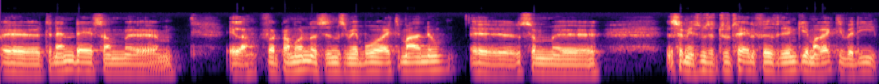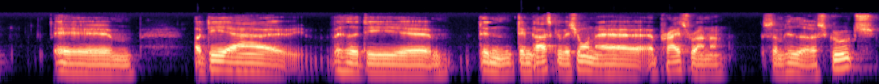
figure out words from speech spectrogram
øh, den anden dag, som, øh, eller for et par måneder siden, som jeg bruger rigtig meget nu, øh, som, øh, som jeg synes er totalt fed, fordi den giver mig rigtig værdi. Øh, og det er, hvad hedder det, øh, den, den græske version af, af Price Runner, som hedder Scrooge,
